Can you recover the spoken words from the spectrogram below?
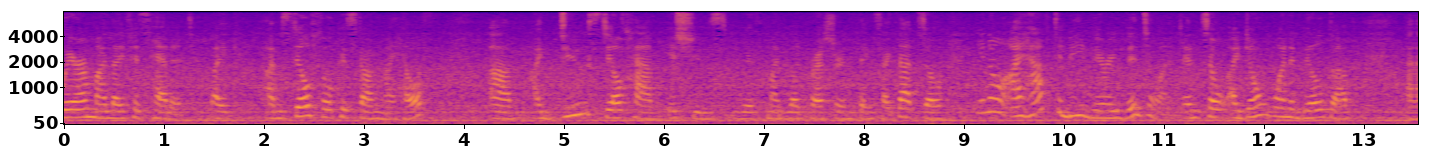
where my life is headed, like I'm still focused on my health um, I do still have issues with my blood pressure and things like that. So, you know, I have to be very vigilant. And so I don't want to build up a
